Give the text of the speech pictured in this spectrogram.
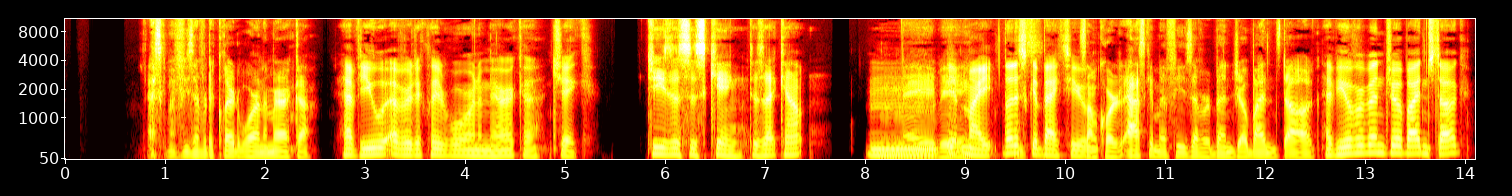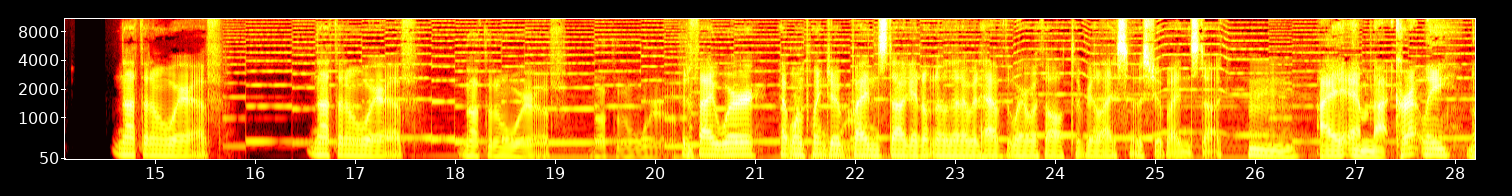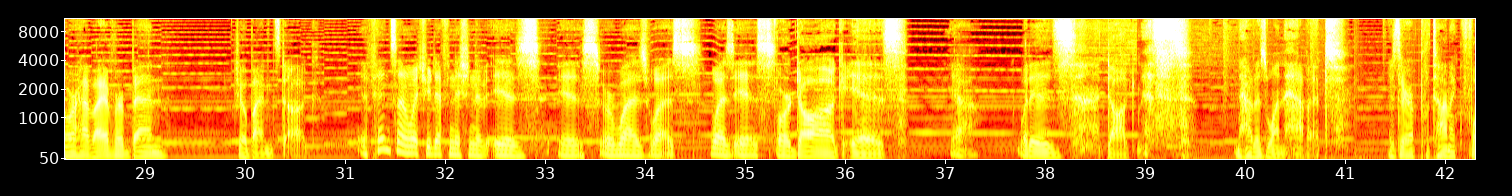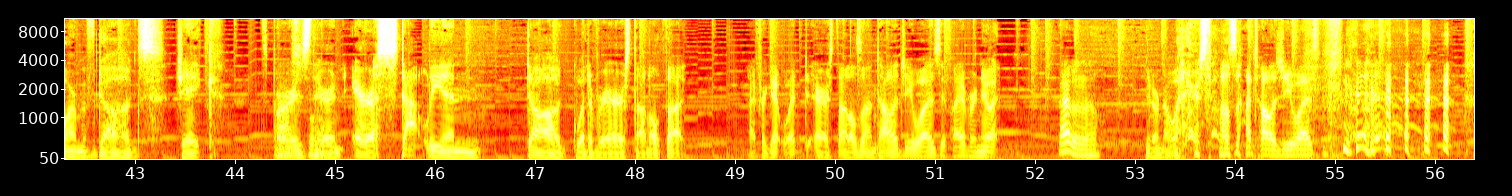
Ask him if he's ever declared war on America. Have you ever declared war on America, Jake? Jesus is king. Does that count? Mm, Maybe. It might. Let us get back to you. Some quarter. Ask him if he's ever been Joe Biden's dog. Have you ever been Joe Biden's dog? Not that I'm aware of. Not that I'm aware of. Not that I'm aware of. Not that I'm aware of. But if I were at one point Joe Biden's dog, I don't know that I would have the wherewithal to realize I was Joe Biden's dog. Hmm. I am not currently, nor have I ever been Joe Biden's dog. Depends on what your definition of is is or was was was is. Or dog is. Yeah. What is dogness? And how does one have it? Is there a platonic form of dogs, Jake? Or is possible. there an Aristotelian dog, whatever Aristotle thought? I forget what Aristotle's ontology was, if I ever knew it. I don't know. You don't know what Aristotle's ontology was?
